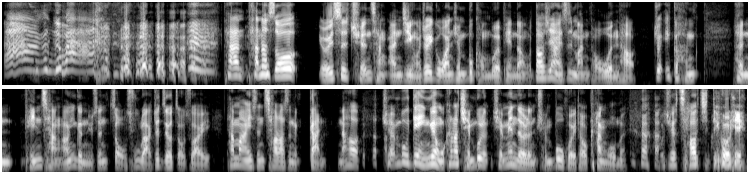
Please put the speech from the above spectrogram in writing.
啊，很可怕。”他他那时候有一次全场安静，我就一个完全不恐怖的片段，我到现在还是满头问号，就一个很。很平常，好像一个女生走出来，就只有走出来而已。她骂一声超大声的干，然后全部电影院，我看到全部人前面的人全部回头看我们，我觉得超级丢脸。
